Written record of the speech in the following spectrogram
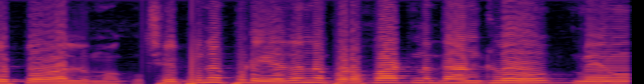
చెప్పేవాళ్ళు మాకు. చెప్పినప్పుడు ఏదైనా పొరపాటున దాంట్లో మేము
